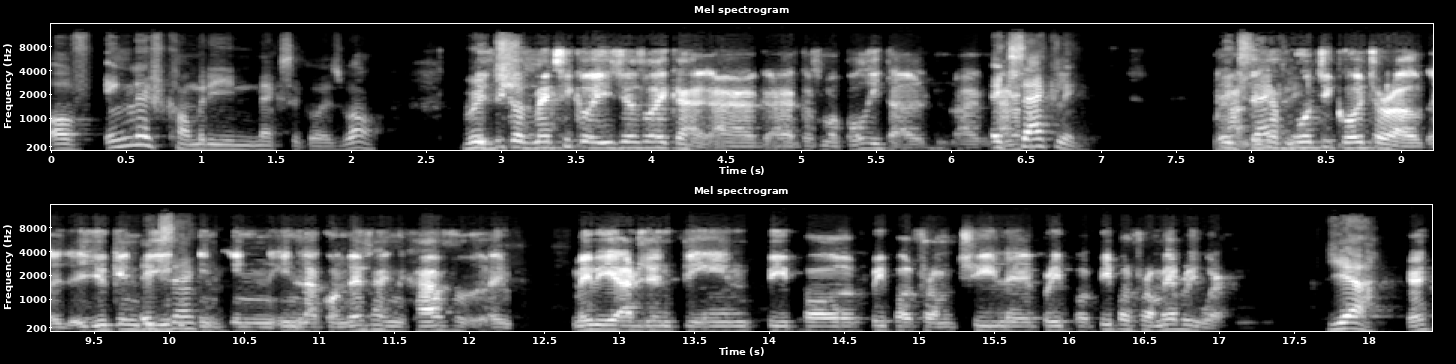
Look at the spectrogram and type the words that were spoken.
of English comedy in Mexico as well. Which, it's because Mexico is just like a, a, a cosmopolitan. A, exactly. Exactly. They have multicultural. You can be exactly. in, in, in La Condesa and have uh, maybe Argentine people, people from Chile, people people from everywhere. Yeah. Okay.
